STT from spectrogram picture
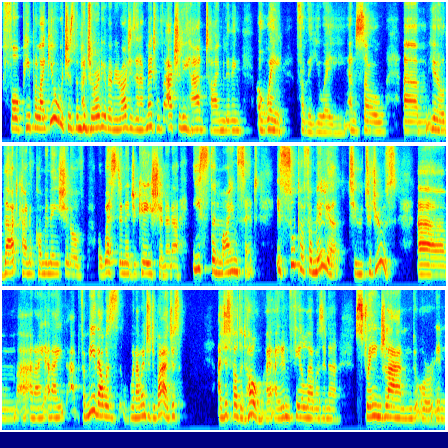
for people like you, which is the majority of Emiratis that I've met who've actually had time living away from the UAE. And so, um, you know, that kind of combination of a Western education and a Eastern mindset is super familiar to, to Jews. Um, and I, and I, for me, that was when I went to Dubai, I just, I just felt at home. I, I didn't feel I was in a, strange land or in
